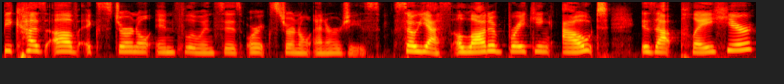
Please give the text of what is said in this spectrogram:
because of external influences or external energies. So, yes, a lot of breaking out is at play here.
